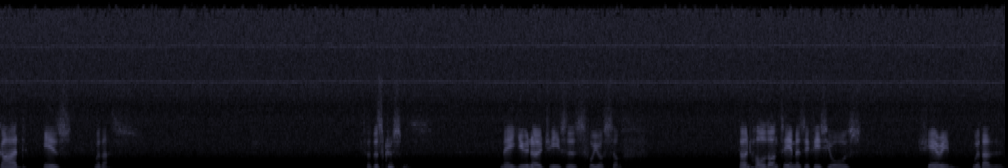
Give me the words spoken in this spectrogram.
God is with us. So this Christmas, may you know Jesus for yourself. Don't hold on to him as if he's yours. Share him with others.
